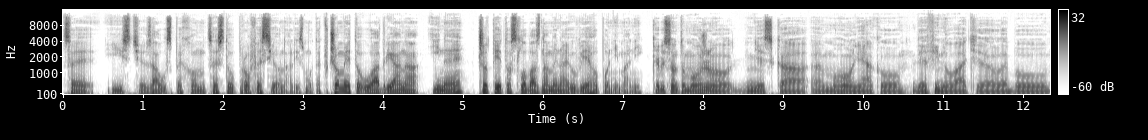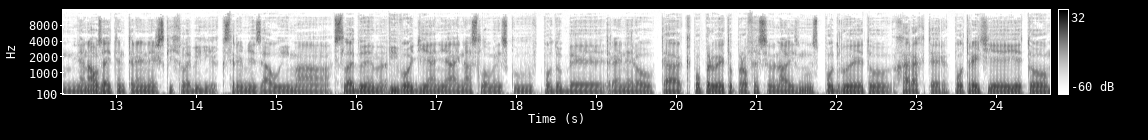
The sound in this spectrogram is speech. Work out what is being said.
chce ísť za úspechom cestou profesionalizmu. Tak v čom je to u Adriana iné čo tieto slova znamenajú v jeho ponímaní. Keby som to možno dneska eh, mohol nejako definovať, eh, lebo mňa naozaj ten trénerský chlebík extrémne zaujíma a sledujem vývoj diania aj na Slovensku v podobe trénerov, tak poprvé je to profesionalizmus, po druhé je to charakter, po tretie je to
